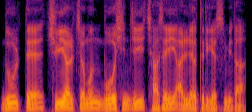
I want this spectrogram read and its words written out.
누울 때 주의할 점은 무엇인지 자세히 알려드리겠습니다.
